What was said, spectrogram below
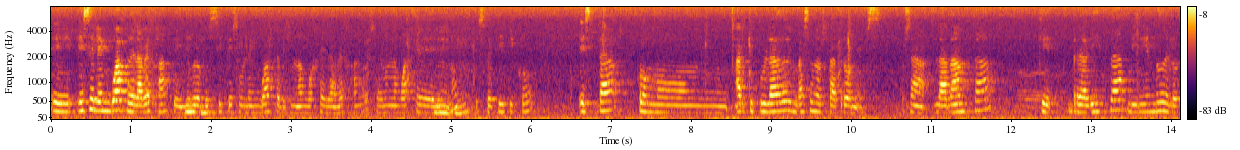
eh, ese lenguaje de la abeja, que yo creo que sí que es un lenguaje, que es un lenguaje de la abeja, o sea, un lenguaje específico, está como mm, articulado en base a unos patrones. O sea, la danza que realiza viniendo de los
